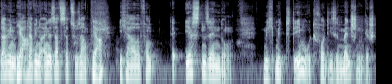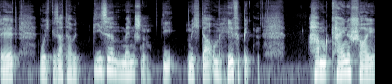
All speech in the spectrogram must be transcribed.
Darf ich, Ja. darf ich noch einen Satz dazu sagen? Ja. Ich habe vom der ersten Sendung mich mit Demut vor diese Menschen gestellt, wo ich gesagt habe, diese Menschen, die mich da um Hilfe bitten, haben keine Scheu,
